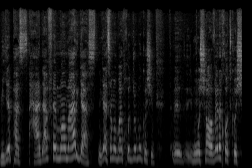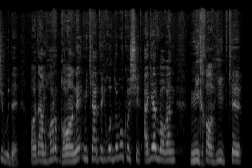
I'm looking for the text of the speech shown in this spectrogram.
میگه پس هدف ما مرگ است. میگه اصلا ما باید خود رو بکشیم. مشاور خودکشی بوده. آدم ها رو قانع می‌کرده که خود رو بکشید. اگر واقعا می‌خواهید که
